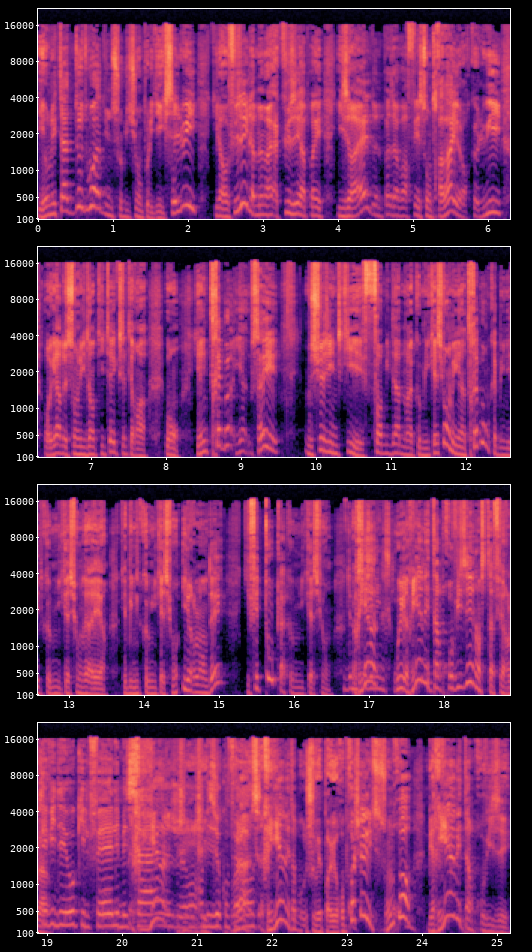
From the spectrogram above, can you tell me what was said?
et on était à deux doigts d'une solution politique. C'est lui qui l'a refusé. Il a même accusé après Israël de ne pas avoir fait son travail, alors que lui regarde son identité, etc. Bon, il y a une très bonne. Vous savez, M. Zelensky est formidable dans la communication, mais il y a un très bon cabinet de communication derrière, cabinet de communication irlandais qui fait toute la communication. rien, oui, rien n'est improvisé dans cette affaire-là. Les vidéos qu'il fait, les messages en visioconférence. rien n'est Je ne vais pas lui reprocher, c'est son droit, mais rien n'est improvisé.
